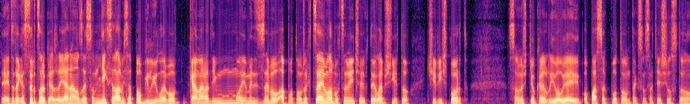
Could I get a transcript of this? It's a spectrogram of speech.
je to taká srdcovka, že ja naozaj som nechcel, aby sa pobili, lebo kamaráti moje medzi sebou a potom, že chcem, lebo chcem vedieť, čo je lepšie, je to čirý šport. Som ešte ukradol Ivovi aj opasok potom, tak som sa tešil z toho.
